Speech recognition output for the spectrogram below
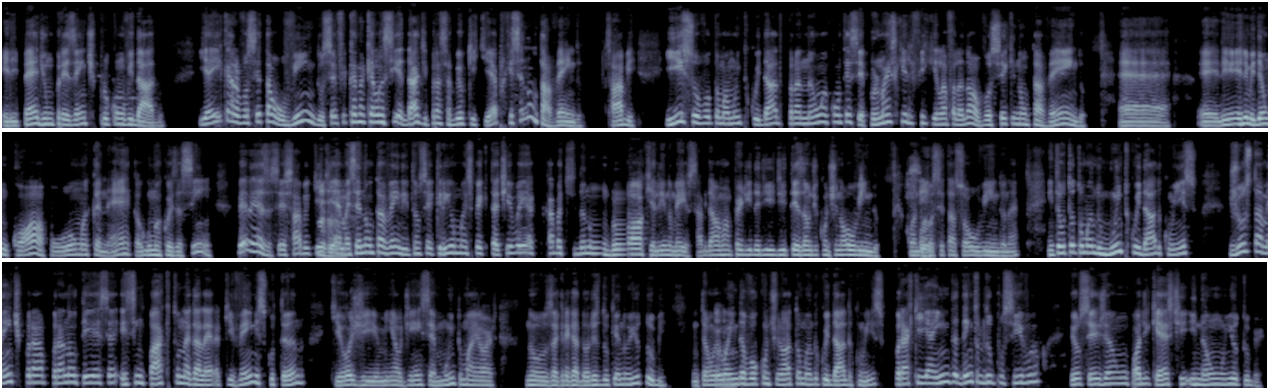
Ele pede um presente para o convidado. E aí, cara, você tá ouvindo, você fica naquela ansiedade para saber o que, que é, porque você não tá vendo, sabe? E isso eu vou tomar muito cuidado para não acontecer. Por mais que ele fique lá falando, ó, oh, você que não tá vendo, é, ele, ele me deu um copo ou uma caneca, alguma coisa assim, beleza, você sabe o que, uhum. que, é, mas você não tá vendo, então você cria uma expectativa e acaba te dando um bloco ali no meio, sabe? Dá uma perdida de, de tesão de continuar ouvindo, quando Sim. você tá só ouvindo, né? Então eu tô tomando muito cuidado com isso, justamente para não ter esse, esse impacto na galera que vem me escutando, que hoje minha audiência é muito maior nos agregadores do que no YouTube. Então eu uhum. ainda vou continuar tomando cuidado com isso para que ainda dentro do possível eu seja um podcast e não um youtuber.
